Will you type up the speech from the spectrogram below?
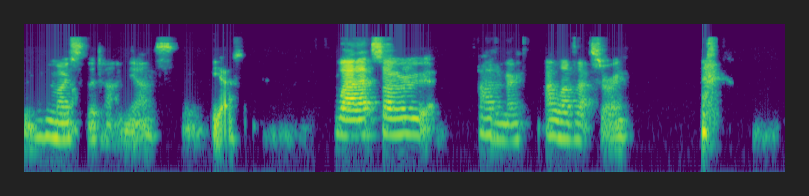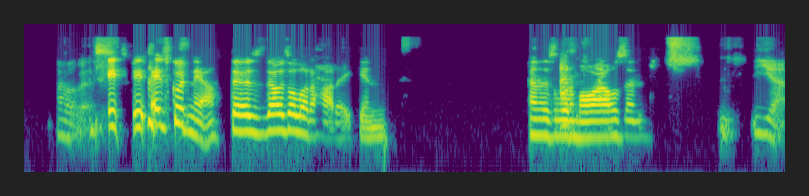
Most of the time, yes. Yes. Wow, that's so I don't know. I love that story. I love it. It's it, it's good now. There's there was a lot of heartache and and there's a lot of miles and yeah.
